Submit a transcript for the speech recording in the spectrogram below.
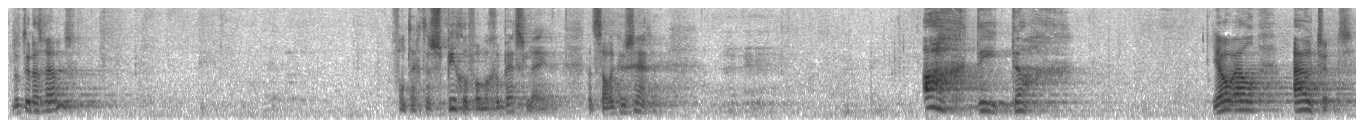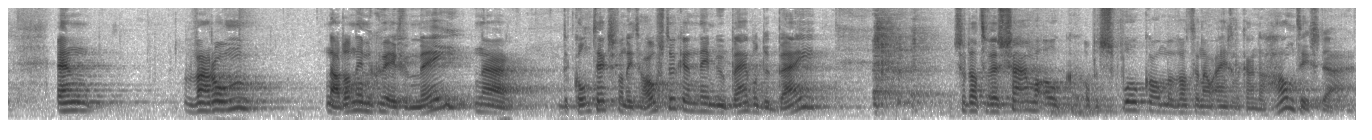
Doet u dat wel eens? Ik vond echt een spiegel voor mijn gebedsleven. Dat zal ik u zeggen. Ach, die dag. Joël uit het. En waarom? Nou, dan neem ik u even mee naar de context van dit hoofdstuk en neem uw Bijbel erbij zodat we samen ook op het spoor komen wat er nou eigenlijk aan de hand is daar.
